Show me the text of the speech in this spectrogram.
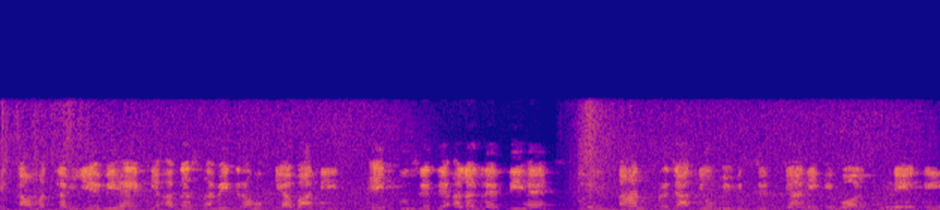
इसका मतलब ये भी है कि अगर सभी ग्रहों की आबादी एक दूसरे से अलग रहती है तो इंसान प्रजातियों में विकसित यानी इवॉल्व होने की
